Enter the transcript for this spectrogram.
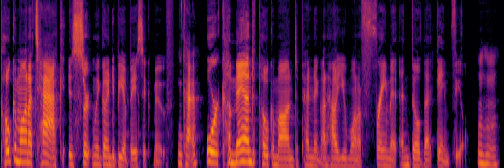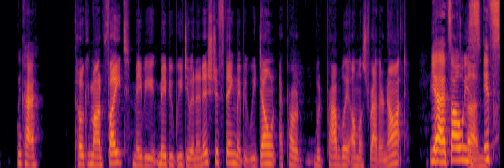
Pokemon attack is certainly going to be a basic move, Okay. or command Pokemon, depending on how you want to frame it and build that game feel. Mm-hmm. Okay. Pokemon fight, maybe maybe we do an initiative thing, maybe we don't. I prob- would probably almost rather not. Yeah, it's always Um, it's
